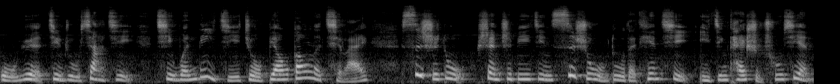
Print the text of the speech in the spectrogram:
印度五月进入夏季，气温立即就飙高了起来，四十度甚至逼近四十五度的天气已经开始出现。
